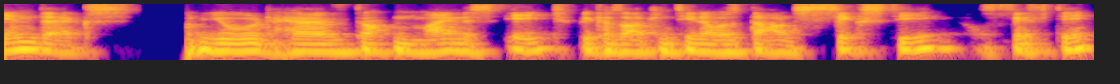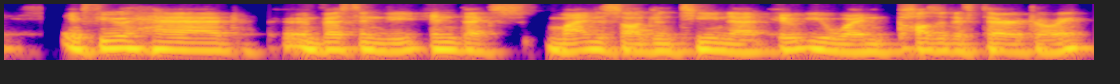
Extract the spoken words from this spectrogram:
index, you would have gotten minus eight because Argentina was down 60 or 50. If you had invested in the index minus Argentina, you were in positive territory.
